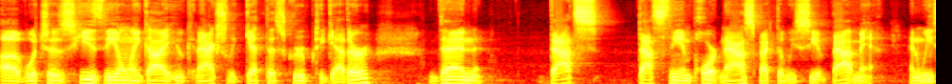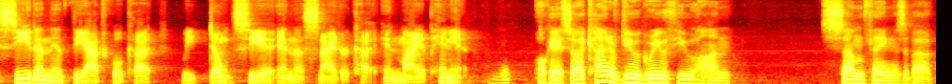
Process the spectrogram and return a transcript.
of which is he's the only guy who can actually get this group together, then that's that's the important aspect that we see of Batman, and we see it in the theatrical cut. We don't see it in the Snyder cut, in my opinion. Okay, so I kind of do agree with you on some things about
